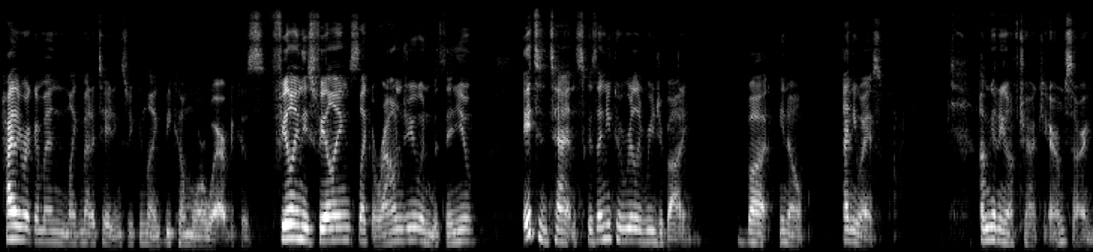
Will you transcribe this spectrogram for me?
highly recommend like meditating so you can like become more aware because feeling these feelings like around you and within you it's intense because then you can really read your body but you know anyways I'm getting off track here. I'm sorry.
